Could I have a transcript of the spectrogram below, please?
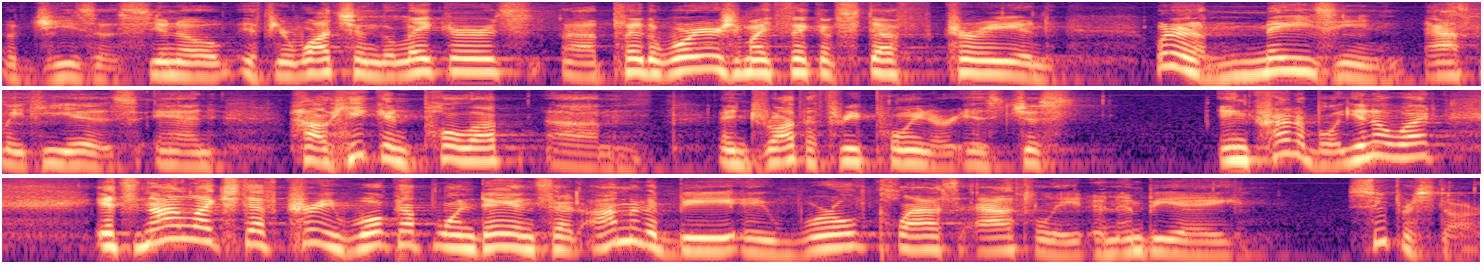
of Jesus. You know, if you're watching the Lakers uh, play the Warriors, you might think of Steph Curry and what an amazing athlete he is. And how he can pull up um, and drop a three pointer is just incredible. You know what? It's not like Steph Curry woke up one day and said, I'm going to be a world class athlete, an NBA superstar.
